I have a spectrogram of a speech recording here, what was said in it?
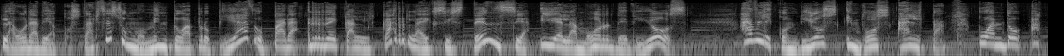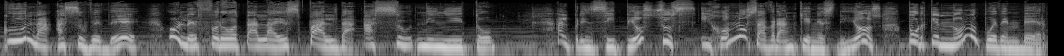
La hora de acostarse es un momento apropiado para recalcar la existencia y el amor de Dios Hable con Dios en voz alta cuando acuna a su bebé o le frota la espalda a su niñito. Al principio sus hijos no sabrán quién es Dios porque no lo pueden ver.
